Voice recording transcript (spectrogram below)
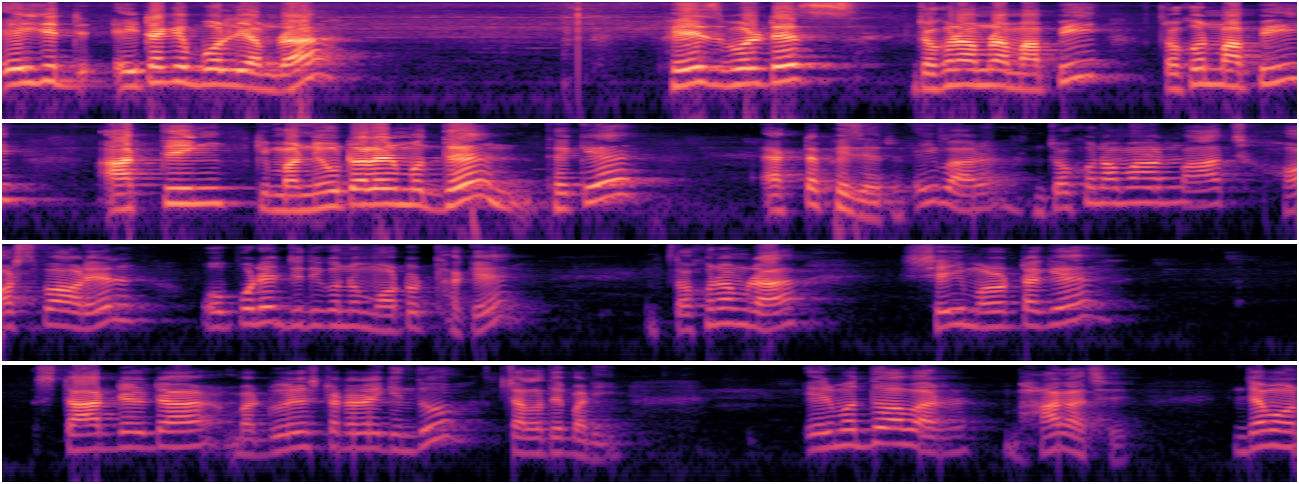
এই যে এইটাকে বলি আমরা ফেজ ভোল্টেজ যখন আমরা মাপি, তখন মাপি আর্থিং কিংবা নিউট্রালের মধ্যে থেকে একটা ফেজের এইবার যখন আমার পাঁচ হর্স পাওয়ারের ওপরের যদি কোনো মোটর থাকে, তখন আমরা সেই মোটরটাকে স্টার ডেল্টা বা ডুয়েল স্টার্টারে কিন্তু চালাতে পারি। এর মধ্যেও আবার ভাগ আছে। যেমন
